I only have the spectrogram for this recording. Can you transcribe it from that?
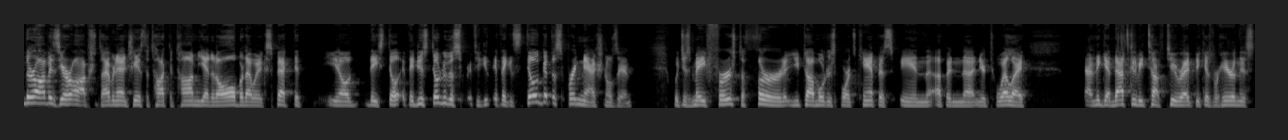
there obviously are options. I haven't had a chance to talk to Tom yet at all, but I would expect that you know they still if they do still do the if you if they can still get the spring nationals in, which is May first to third at Utah Motorsports campus in up in uh, near Tooele. And again, that's going to be tough too, right? Because we're here in this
